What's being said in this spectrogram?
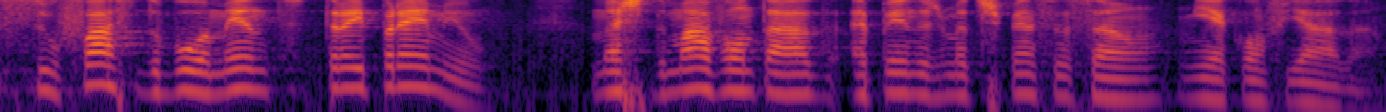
se o faço de boa mente, terei prémio mas de má vontade apenas uma dispensação me é confiada.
